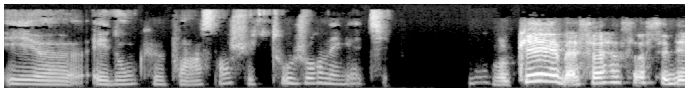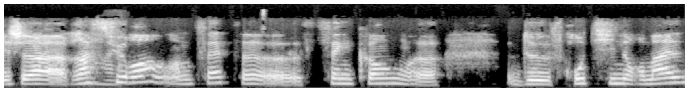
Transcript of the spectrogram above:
Et, euh, et donc, euh, pour l'instant, je suis toujours négative. Ok, ben ça, ça c'est déjà rassurant en fait. euh, cinq ans euh, de frottis normal,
